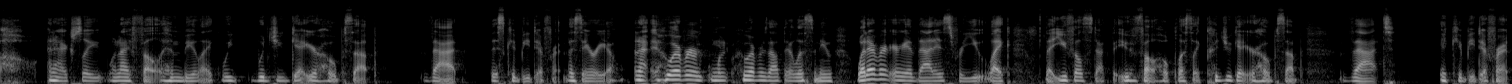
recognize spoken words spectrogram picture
oh and actually when i felt him be like would you get your hopes up that this could be different this area? And I, whoever whoever's out there listening whatever area that is for you like that you feel stuck that you felt hopeless like could you get your hopes up that it could be different.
